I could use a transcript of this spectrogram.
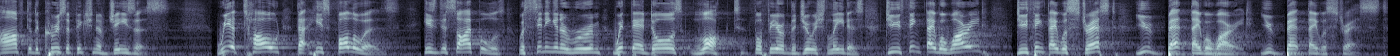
after the crucifixion of Jesus, we are told that his followers, his disciples, were sitting in a room with their doors locked for fear of the Jewish leaders. Do you think they were worried? Do you think they were stressed? You bet they were worried. You bet they were stressed.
